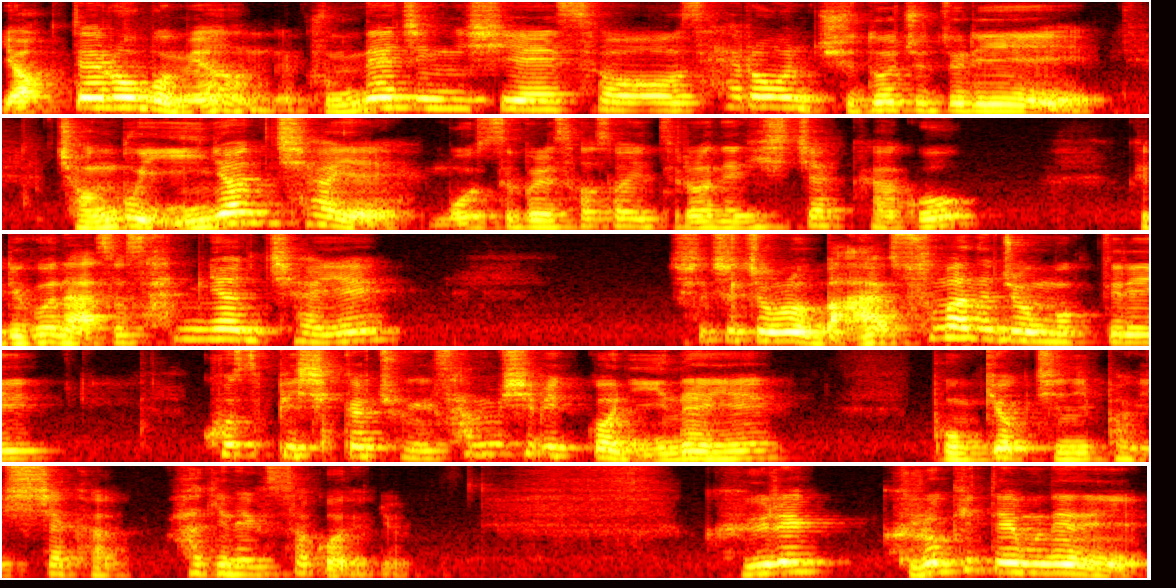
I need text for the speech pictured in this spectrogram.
역대로 보면 국내 증시에서 새로운 주도주들이 정부 2년 차에 모습을 서서히 드러내기 시작하고 그리고 나서 3년 차에 실질적으로 마- 수많은 종목들이 코스피 시가총액 30위권 이내에 본격 진입하기 시작하긴 했었거든요. 그래, 그렇기 때문에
